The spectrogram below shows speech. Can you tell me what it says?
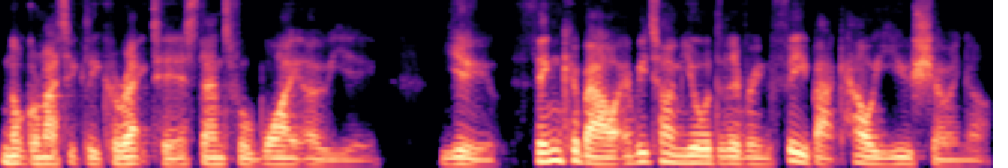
not grammatically correct here stands for you you think about every time you're delivering feedback how are you showing up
